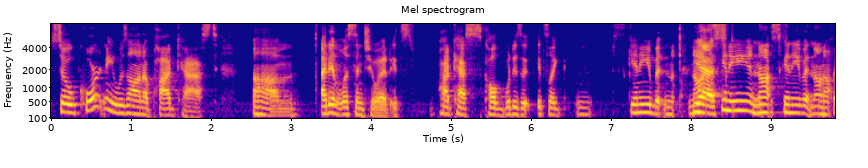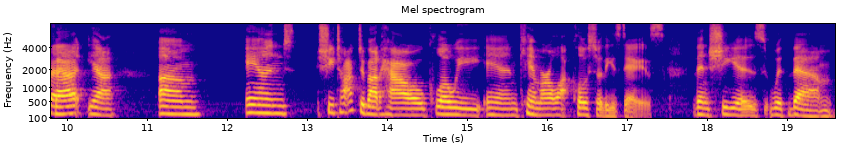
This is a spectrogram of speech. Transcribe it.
So Kourtney was on a podcast. Um, I didn't listen to it. It's podcast is called what is it? It's like skinny but n- not yes, skinny and not skinny, but not, not fat. fat. Yeah. Um, and she talked about how Khloe and Kim are a lot closer these days than she is with them.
